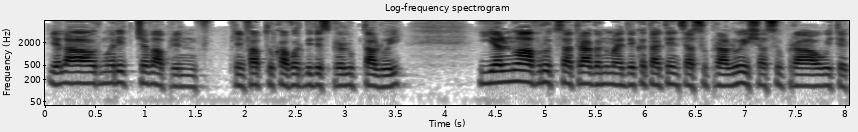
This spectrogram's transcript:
El a urmărit ceva prin, prin faptul că a vorbit despre lupta lui. El nu a vrut să atragă numai decât atenția asupra lui și asupra, uite,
